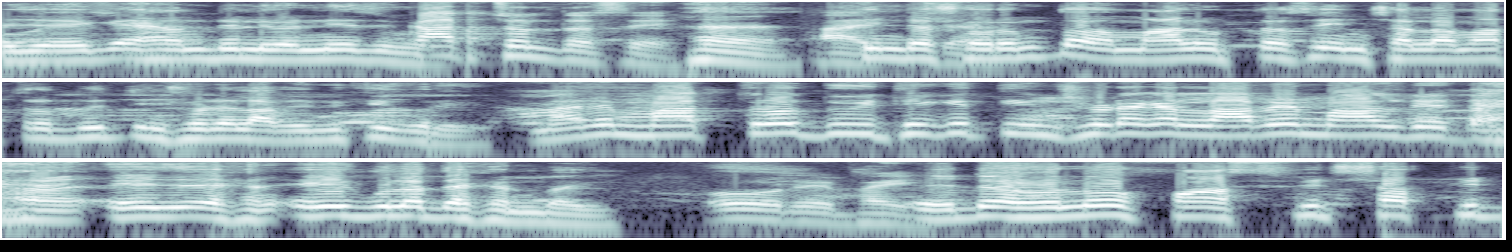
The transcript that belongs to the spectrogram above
এই যে এখন ডেলিভারি নিয়ে যাব। কাজ চলতেছে? হ্যাঁ তিনটা আচ্ছা। শোরুম তো মাল উঠতেছে ইনশাল্লাহ মাত্র দুই তিনশো টাকা লাভে বিক্রি করি। মানে মাত্র দুই থেকে তিনশো টাকা লাভে মাল দেন। হ্যাঁ এই যে দেখেন এইগুলা দেখেন ভাই। ভাই। এটা হলো পাঁচ ফিট সাত ফিট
